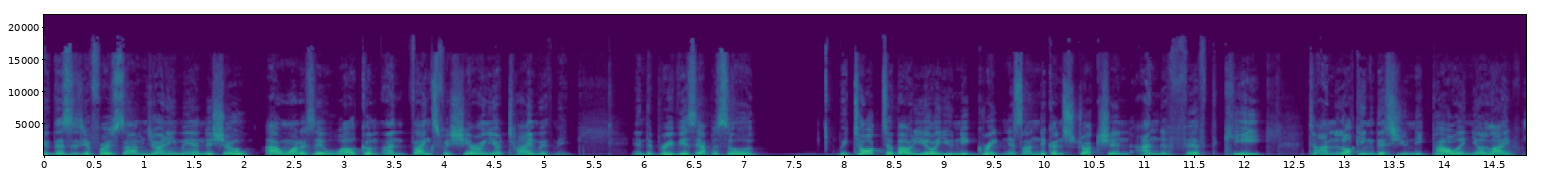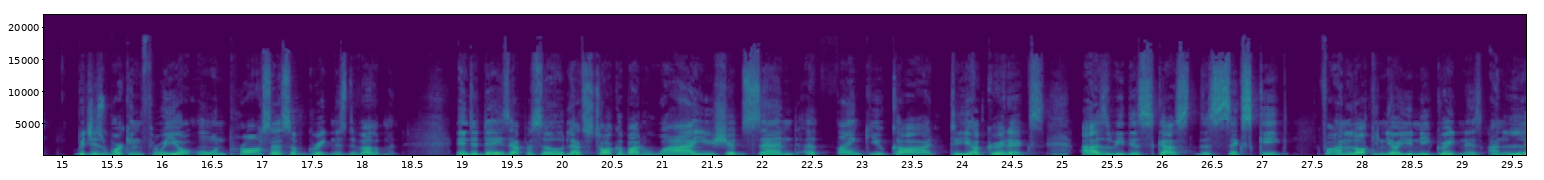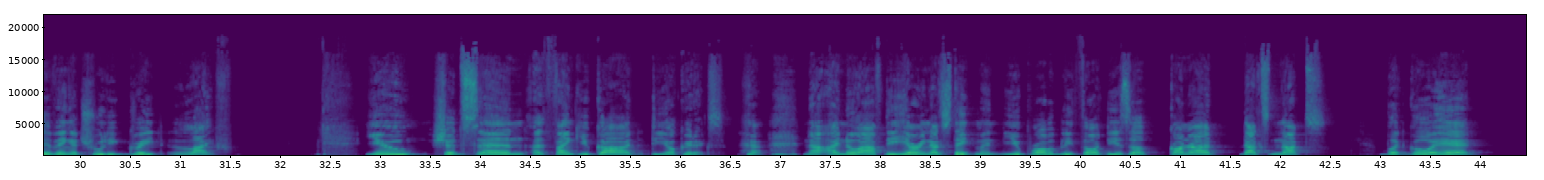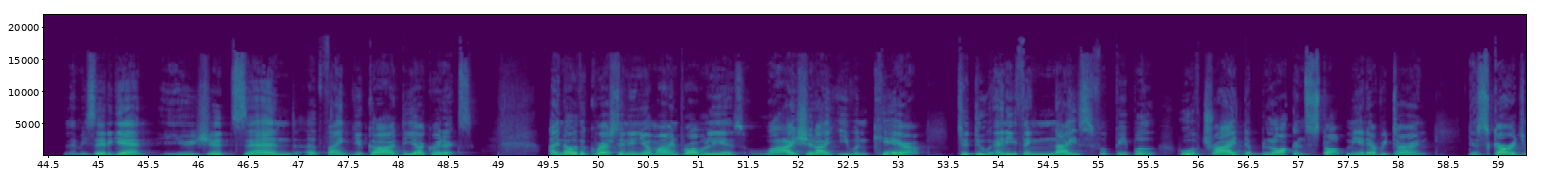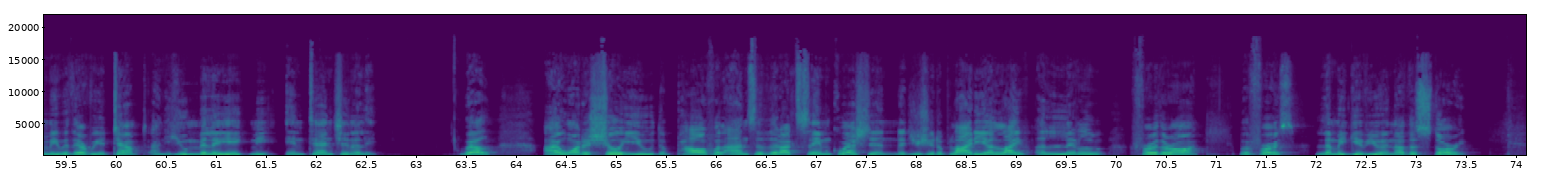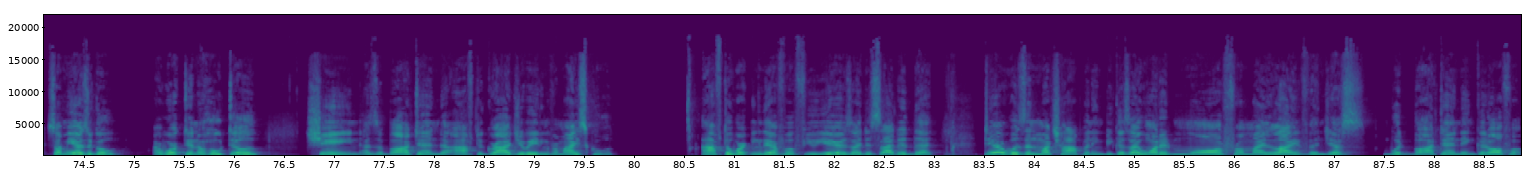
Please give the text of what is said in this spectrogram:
If this is your first time joining me on the show, I want to say welcome and thanks for sharing your time with me. In the previous episode, we talked about your unique greatness under construction and the fifth key to unlocking this unique power in your life, which is working through your own process of greatness development. In today's episode, let's talk about why you should send a thank you card to your critics as we discuss the sixth key for unlocking your unique greatness and living a truly great life. You should send a thank you card to your critics. now, I know after hearing that statement, you probably thought to yourself, Conrad, that's nuts. But go ahead. Let me say it again. You should send a thank you card to your critics. I know the question in your mind probably is, why should I even care to do anything nice for people who have tried to block and stop me at every turn, discourage me with every attempt, and humiliate me intentionally? Well, I want to show you the powerful answer to that same question that you should apply to your life a little further on. But first, let me give you another story. Some years ago, I worked in a hotel chain as a bartender after graduating from high school. After working there for a few years, I decided that there wasn't much happening because I wanted more from my life than just what bartending could offer.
